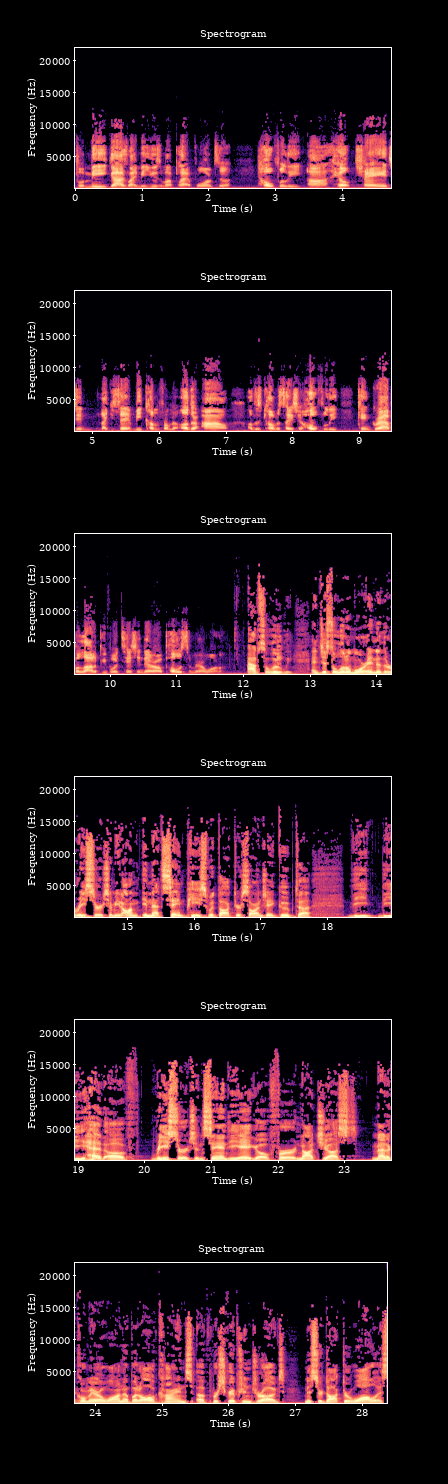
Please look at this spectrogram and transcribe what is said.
for me, guys like me using my platform to hopefully uh, help change. And like you said, me coming from the other aisle of this conversation, hopefully can grab a lot of people' attention that are opposed to marijuana. Absolutely. And just a little more into the research. I mean, on in that same piece with Dr. Sanjay Gupta, the the head of research in San Diego for not just medical marijuana but all kinds of prescription drugs, Mr. Dr. Wallace,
